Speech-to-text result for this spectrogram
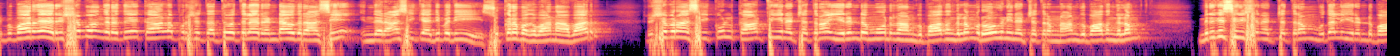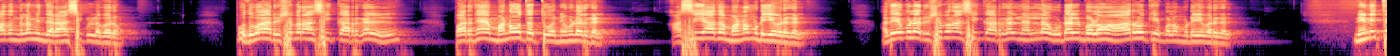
இப்போ பாருங்கள் ரிஷபங்கிறது காலபுருஷ தத்துவத்தில் ரெண்டாவது ராசி. இந்த ராசிக்கு அதிபதி சுக்கர பகவான் ஆவார். ரிஷபராசிக்குள் கார்த்திகை நட்சத்திரம் இரண்டு மூன்று நான்கு பாதங்களும் ரோகிணி நட்சத்திரம் நான்கு பாதங்களும் மிருகசிரிச நட்சத்திரம் முதல் இரண்டு பாதங்களும் இந்த ராசிக்குள்ளே வரும். பொதுவாக ரிஷபராசிக்காரர்கள் பாருங்கள் மனோதத்துவ நிபுணர்கள் அசையாத மனமுடையவர்கள். அதே போல் ரிஷபராசிக்காரர்கள் நல்ல உடல் பலம் ஆரோக்கிய பலம் உடையவர்கள். நினைத்த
